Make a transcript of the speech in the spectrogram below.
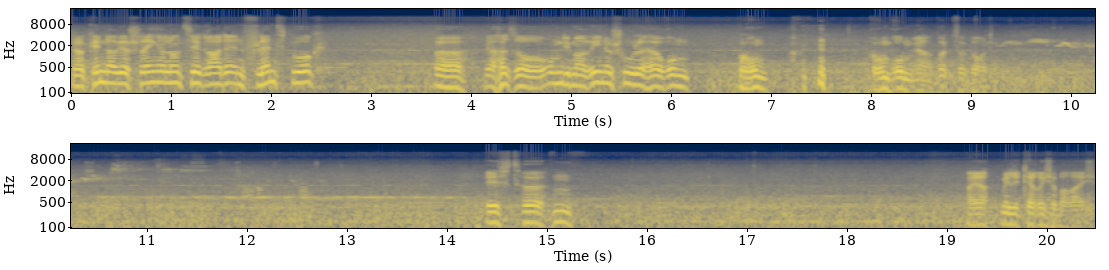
Ja, Kinder, wir schlängeln uns hier gerade in Flensburg. Äh, ja, so um die Marineschule herum. Rum. rum, rum, ja, was für Worte. Ist, hm, naja, militärischer Bereich.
